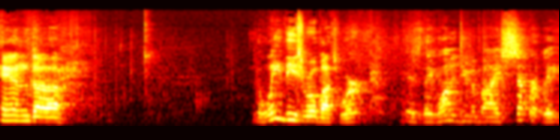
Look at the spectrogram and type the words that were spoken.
And uh, the way these robots work is they wanted you to buy separately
